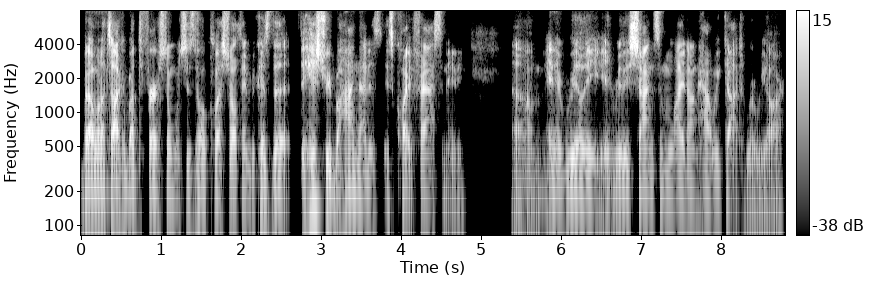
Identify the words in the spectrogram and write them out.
but I want to talk about the first one, which is the whole cholesterol thing, because the the history behind that is is quite fascinating, um, and it really it really shines some light on how we got to where we are.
